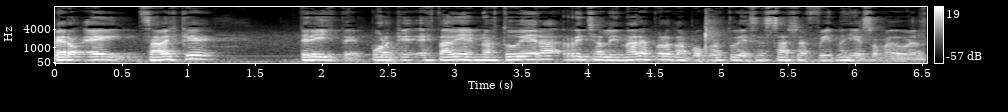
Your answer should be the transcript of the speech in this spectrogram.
Pero, hey, ¿sabes qué? Triste, porque está bien, no estuviera Richard Linares, pero tampoco estuviese Sasha Fitness y eso me duele.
